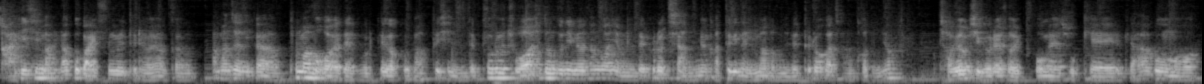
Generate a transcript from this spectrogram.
가리지 말라고 말씀을 드려요. 그러니까 암 환자니까 풀만 먹어야 돼. 뭐 이렇게 갖고 막 드시는데 풀을 좋아하시던 분이면 상관이 없는데 그렇지 않으면 가뜩이나 입맛 없는데 들어가지 않거든요. 저염식을 해서 몸에 좋게 이렇게 하고 뭐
